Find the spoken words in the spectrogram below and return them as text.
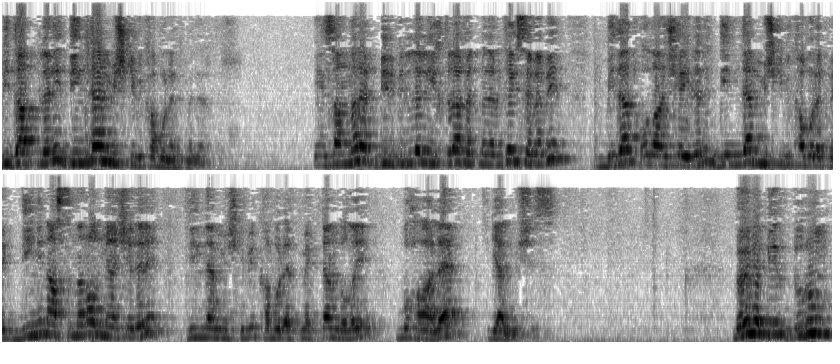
bidatleri dindenmiş gibi kabul etmeleridir. İnsanlar hep birbirleriyle ihtilaf etmelerinin tek sebebi bidat olan şeyleri dindenmiş gibi kabul etmek. Dinin aslından olmayan şeyleri dindenmiş gibi kabul etmekten dolayı bu hale gelmişiz. Böyle bir durum,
